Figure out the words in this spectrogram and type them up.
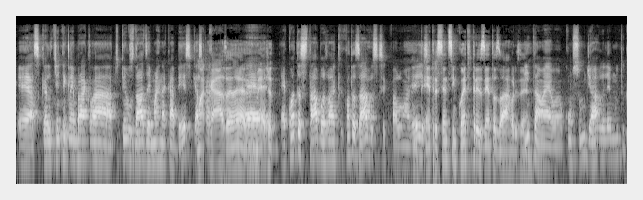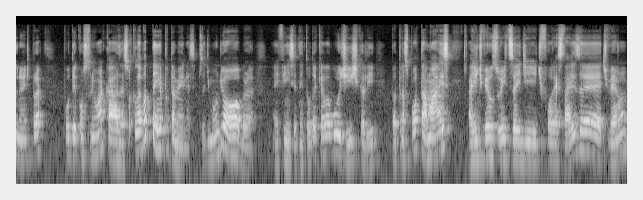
É, as, a gente tem que lembrar que lá, tu tem os dados aí mais na cabeça. Que uma casa, né? É, média. É quantas tábuas lá, quantas árvores que você falou uma vez? Entre, entre 150 e 300 árvores, é. Então, é, o consumo de árvore é muito grande para poder construir uma casa. Né? Só que leva tempo também, né? Você precisa de mão de obra, enfim, você tem toda aquela logística ali para transportar. Mas a gente vê os REITs aí de, de florestais é, tiveram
